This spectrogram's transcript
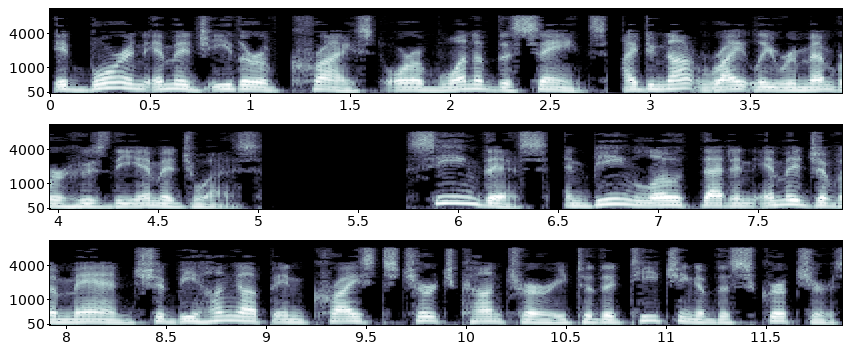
It bore an image either of Christ or of one of the saints, I do not rightly remember whose the image was. Seeing this, and being loath that an image of a man should be hung up in Christ's church contrary to the teaching of the Scriptures,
